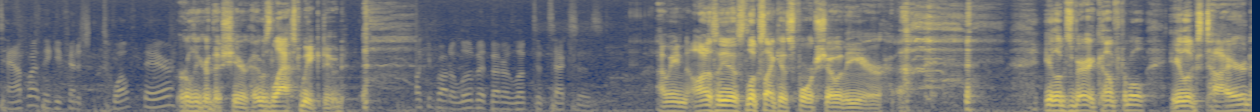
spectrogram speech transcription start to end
Tampa, I think he finished 12th there. Earlier this year. It was last week, dude. Lucky brought a little bit better look to Texas. I mean, honestly, this looks like his fourth show of the year. he looks very comfortable. He looks tired.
